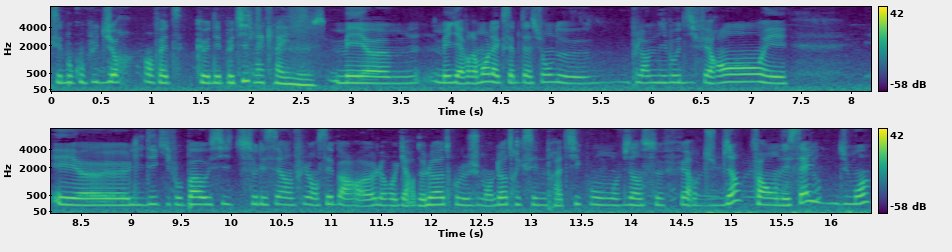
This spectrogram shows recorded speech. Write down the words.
C'est beaucoup plus dur, en fait, que des petites. Slacklineuse. Mais euh, mais il y a vraiment l'acceptation de plein de niveaux différents et et euh, l'idée qu'il faut pas aussi se laisser influencer par le regard de l'autre ou le jugement de l'autre et que c'est une pratique où on vient se faire du bien. Enfin, on essaye, du moins,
